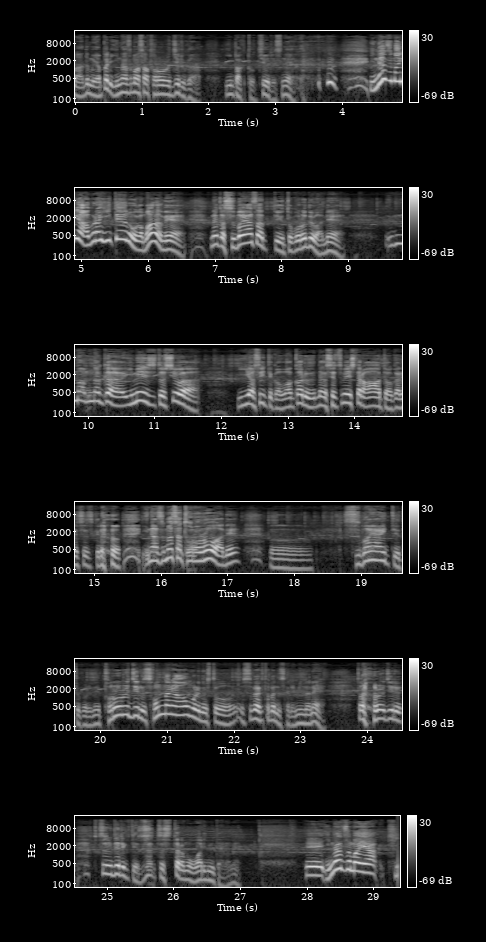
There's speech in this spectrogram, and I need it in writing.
まあでもやっぱり稲妻さとろろ汁がインパクト強いですね。稲妻に油引いたようの方がまだね、なんか素早さっていうところではね、まあなんかイメージとしては言いやすいっていうか分かる、なんか説明したらあーって分かりやすいですけど、稲妻さとろろはね、うん、素早いっていうところね、とろろ汁、そんなに青森の人、素早く食べるんですかね、みんなね。とろろ汁、普通に出てきてずっと吸ったらもう終わりみたいなね。えー、稲妻や、昨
